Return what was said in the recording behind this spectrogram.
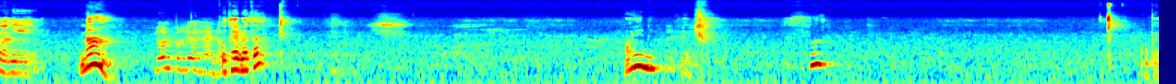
মানে না. কোথায় ব্যথা? হয়নি হুম। ওকে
